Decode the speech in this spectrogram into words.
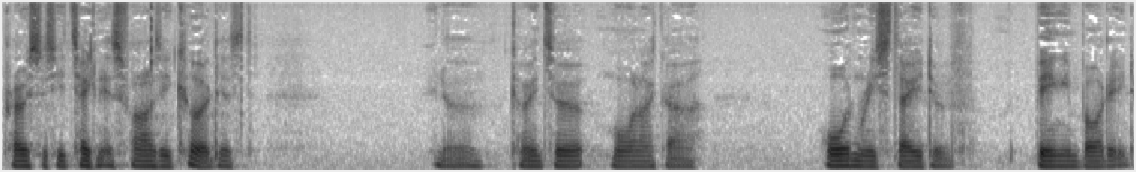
process, he'd taken it as far as he could, just, you know, coming to more like a ordinary state of being embodied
